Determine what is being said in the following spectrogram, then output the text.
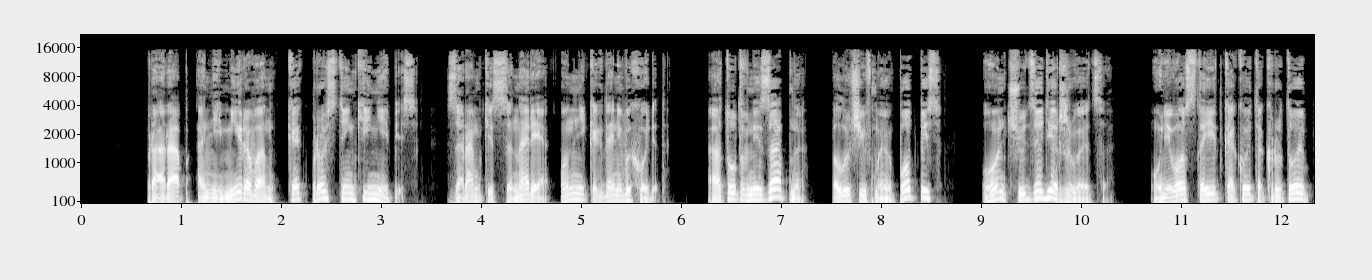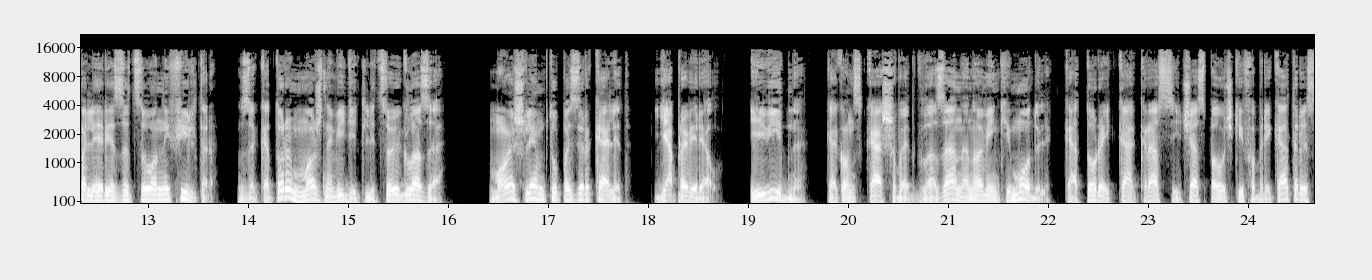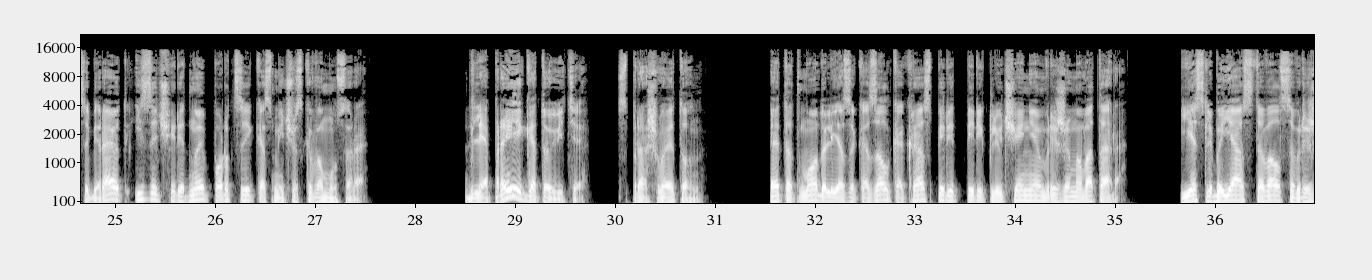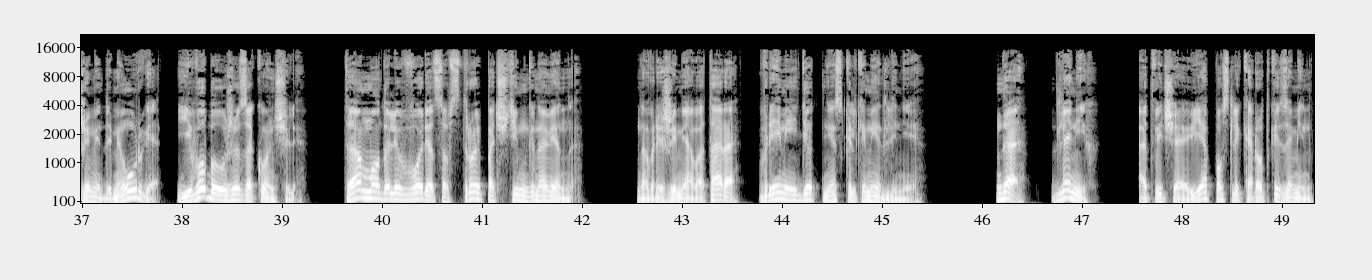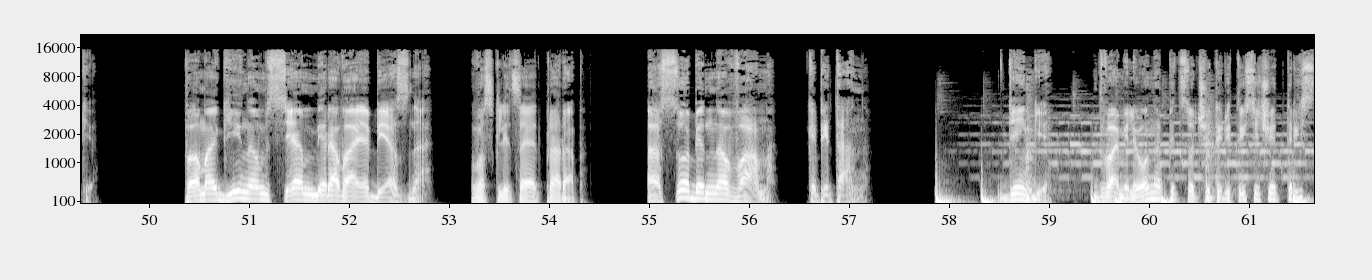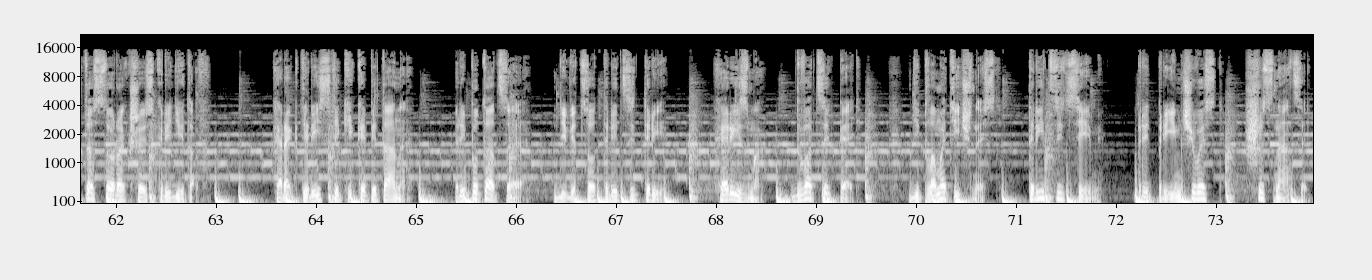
Прораб анимирован как простенький непись. За рамки сценария он никогда не выходит. А тут внезапно, получив мою подпись, он чуть задерживается. У него стоит какой-то крутой поляризационный фильтр, за которым можно видеть лицо и глаза. Мой шлем тупо зеркалит, я проверял. И видно, как он скашивает глаза на новенький модуль, который как раз сейчас паучки-фабрикаторы собирают из очередной порции космического мусора. «Для Прей готовите?» — спрашивает он. Этот модуль я заказал как раз перед переключением в режим аватара. Если бы я оставался в режиме демиурга, его бы уже закончили. Там модули вводятся в строй почти мгновенно. Но в режиме аватара время идет несколько медленнее. Да, для них, отвечаю я после короткой заминки. Помоги нам всем, мировая бездна, восклицает прораб. Особенно вам, капитан. Деньги 2 миллиона 504 тысячи 346 кредитов. Характеристики капитана. Репутация 933. Харизма 25. Дипломатичность 37. Предприимчивость 16.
